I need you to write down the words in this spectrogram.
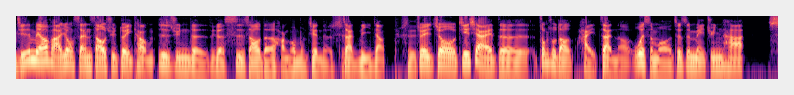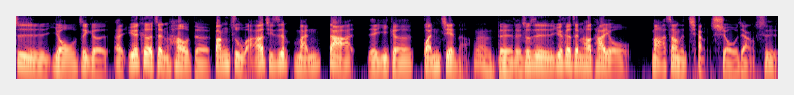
其实没有办法用三艘去对抗日军的这个四艘的航空母舰的战力，这样是，所以就接下来的中途岛海战呢，为什么就是美军它是有这个呃约克镇号的帮助啊？然后其实蛮大的一个关键啊，嗯，对对对，就是约克镇号它有。马上的抢修，这样是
